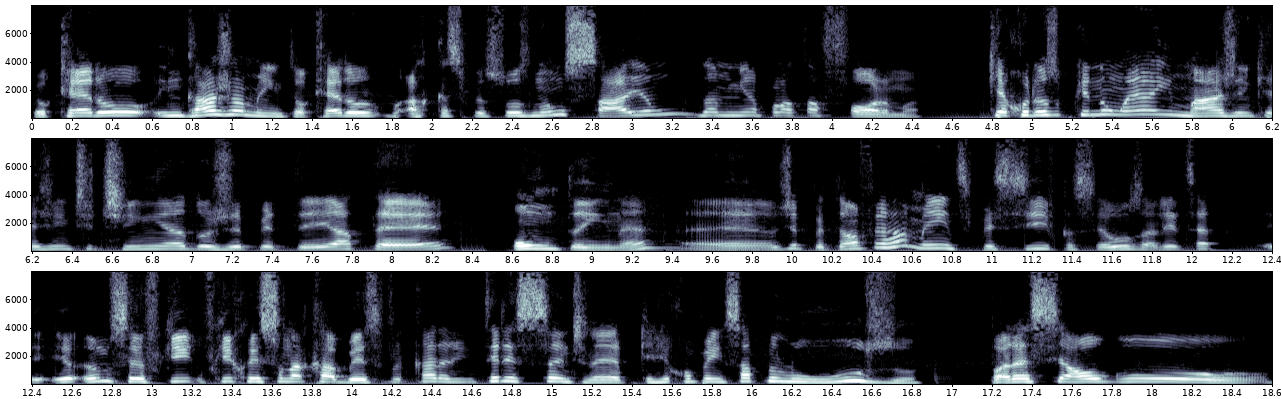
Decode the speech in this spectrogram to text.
Eu quero engajamento, eu quero que as pessoas não saiam da minha plataforma. Que é curioso porque não é a imagem que a gente tinha do GPT até ontem, né? É, o GPT é uma ferramenta específica, você usa ali, etc. Eu, eu não sei, eu fiquei, fiquei com isso na cabeça. Falei, cara, interessante, né? Porque recompensar pelo uso parece algo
